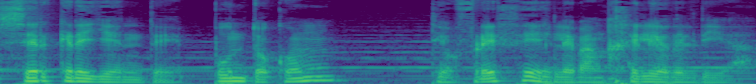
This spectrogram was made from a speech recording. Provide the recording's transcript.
sercreyente.com te ofrece el Evangelio del Día.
